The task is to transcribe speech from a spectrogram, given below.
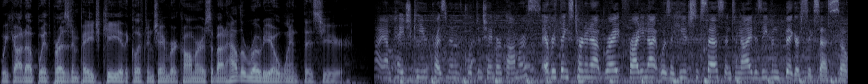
We caught up with President Paige Key of the Clifton Chamber of Commerce about how the rodeo went this year. Hi, I'm Paige Key, president of the Clifton Chamber of Commerce. Everything's turning out great. Friday night was a huge success, and tonight is even bigger success. So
